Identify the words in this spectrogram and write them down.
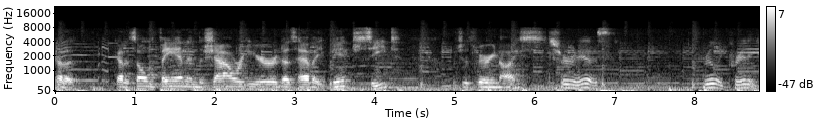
Got a got its own fan in the shower here. It does have a bench seat, which is very nice. Sure is. Really pretty.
